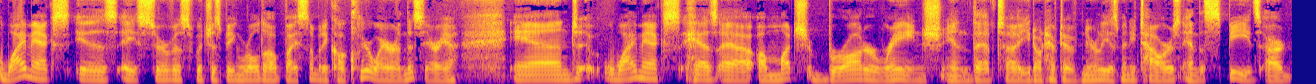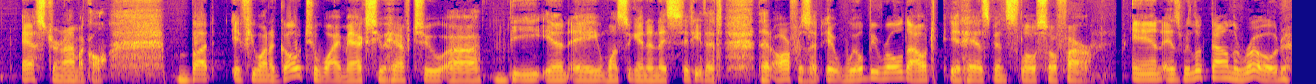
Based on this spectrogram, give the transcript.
WiMAX is a service which is being rolled out by somebody called Clearwire in this area, and WiMAX has a, a much broader range in that uh, you don't have to have nearly as many towers, and the speeds are astronomical. But if you want to go to WiMAX, you have to uh, be in a once again in a city that that offers it. It will be rolled out. It has been slow so far. And as we look down the road,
